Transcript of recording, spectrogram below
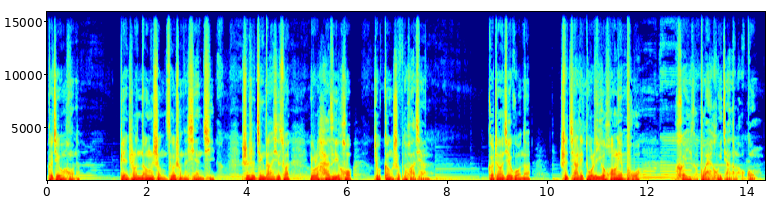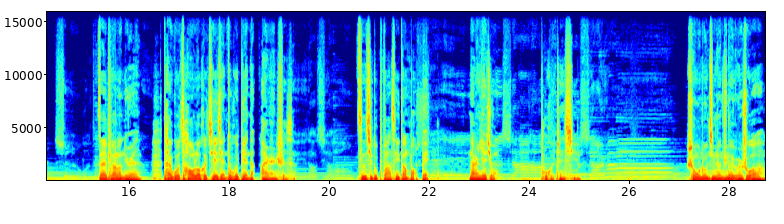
可结婚后呢，变成了能省则省的贤妻，事事精打细算。有了孩子以后，就更舍不得花钱了。可这样的结果呢，是家里多了一个黄脸婆和一个不爱回家的老公。再漂亮的女人，太过操劳和节俭，都会变得黯然失色。自己都不把自己当宝贝，男人也就不会珍惜了。生活中经常听到有人说：“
